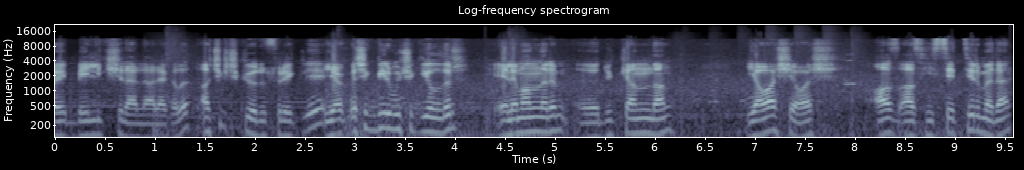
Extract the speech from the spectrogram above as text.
Be- belli kişilerle alakalı. Açık çıkıyordu sürekli. Yaklaşık bir buçuk yıldır elemanlarım e, dükkanından yavaş yavaş az az hissettirmeden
